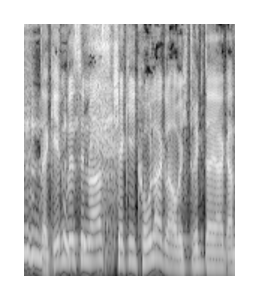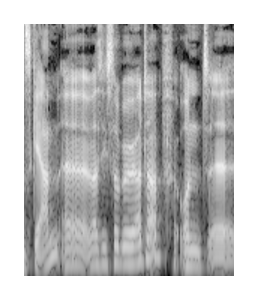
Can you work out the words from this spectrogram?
da geht ein bisschen was. Jackie Cola, glaube ich, trinkt er ja ganz gern, äh, was ich so gehört habe. Und äh,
